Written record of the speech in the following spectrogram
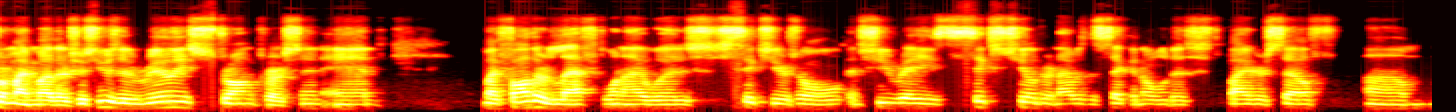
from my mother. So she was a really strong person, and my father left when I was six years old, and she raised six children. I was the second oldest by herself. Um,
